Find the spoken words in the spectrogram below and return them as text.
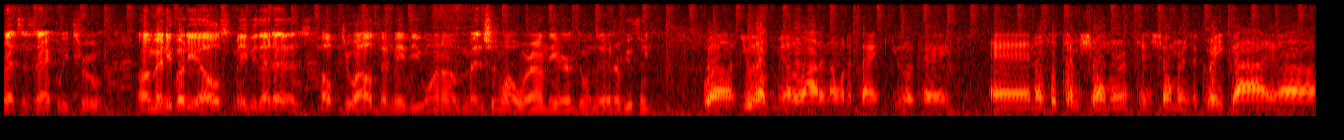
That's exactly true. Um, anybody else maybe that has helped you out that maybe you want to mention while we're on the air doing the interview thing? Well, you helped me out a lot, and I want to thank you. Okay, and also Tim Schomer. Tim Schomer is a great guy. Uh,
